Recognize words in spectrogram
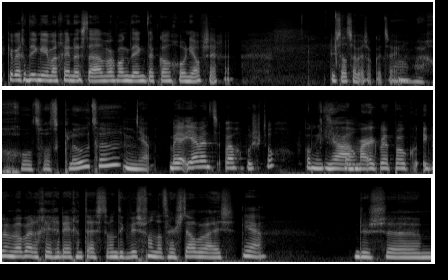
Ik heb echt dingen in mijn agenda staan waarvan ik denk, dat kan gewoon niet afzeggen. Dus dat zou best wel kut zijn. Oh mijn god, wat kloten. Mm, Ja. Maar jij, jij bent wel geboosterd, toch? Ook niet? Ja, Wel. maar ik ben, ook, ik ben wel bij de GGD gaan testen, want ik wist van dat herstelbewijs. Ja. Dus, ehm,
